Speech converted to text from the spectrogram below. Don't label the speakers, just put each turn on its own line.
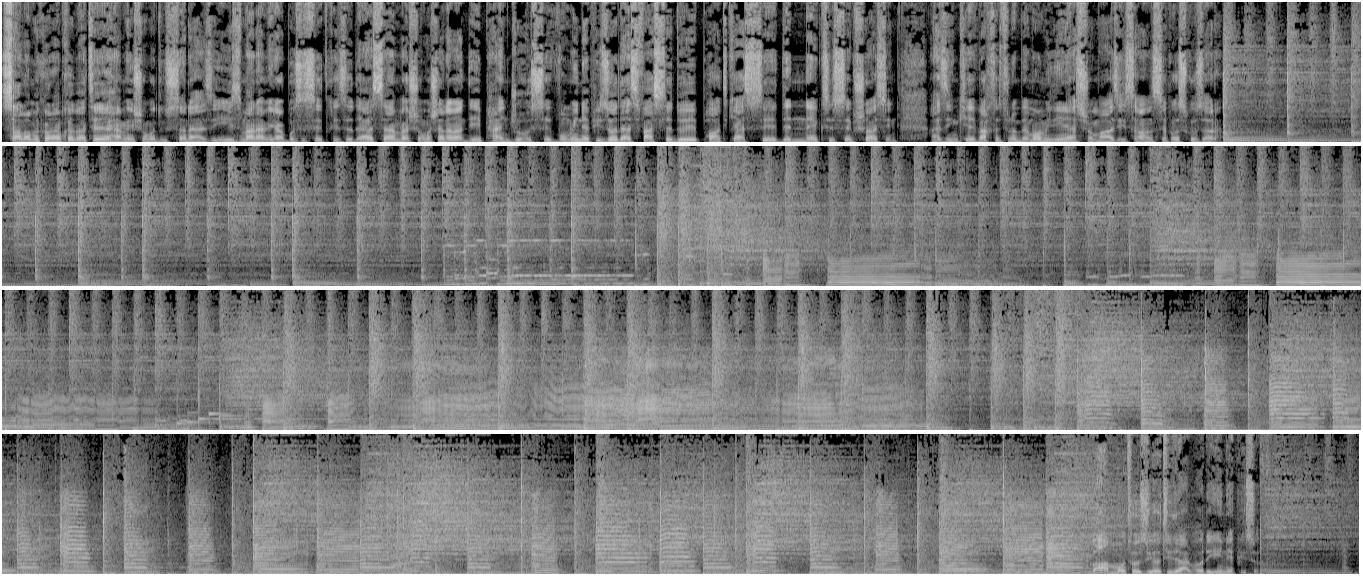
سلام می‌کنم خدمت همه شما دوستان عزیز. من امیر عباس صدقی زاده هستم و شما شنونده 53 ومین اپیزود از فصل دو پادکست The Next Step Show هستین. از اینکه وقتتون رو به ما میدین از شما عزیزان سپاسگزارم. توضیحاتی درباره این اپیزود.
